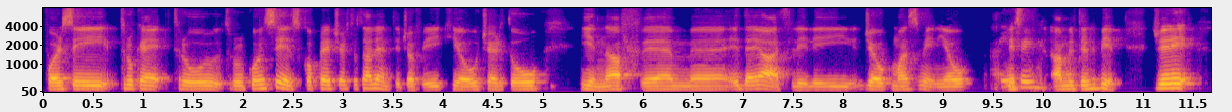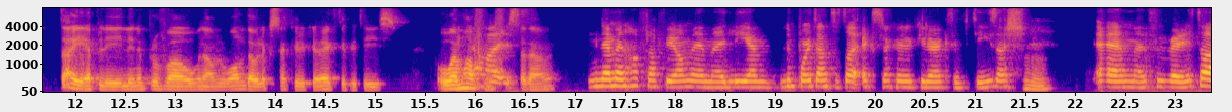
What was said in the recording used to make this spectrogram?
forsi tru l-kunsil skopri ċertu talenti ġo fik jew ċertu jinnaf idejat li ġewk ma' żmien jew għamilt il-ħbib. Ġifieri tajjeb li nippruvaw nagħmlu għom daw l-extracurricular activities. U hemm ħafna xista dawn. Nemmen ħafna fihom li hemm l-importanza ta' extracurricular activities għax hmm. fil-verità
